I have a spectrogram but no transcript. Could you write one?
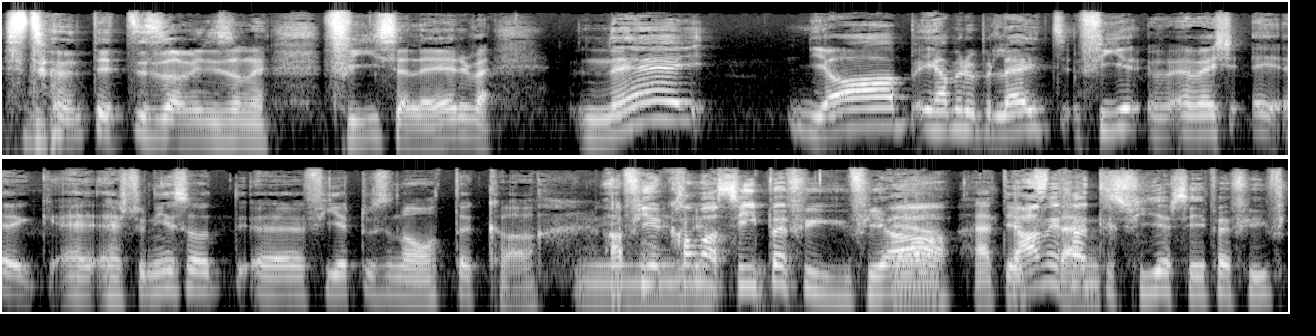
Es klingt jetzt so, wie ich so eine fiese Lehrer wäre. Nein, ja, ich habe mir überlegt, vier, äh, weißt, äh, äh, hast du nie so äh, 4000 Noten gehabt? Ah, 4,75, ja. Ja, wir könnten es 4,75.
